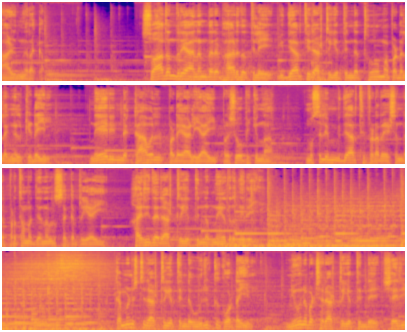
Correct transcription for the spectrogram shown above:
ആഴ്ന്നിറക്കം. സ്വാതന്ത്ര്യാനന്തര ഭാരതത്തിലെ വിദ്യാർത്ഥി രാഷ്ട്രീയത്തിന്റെ ധൂമപടലങ്ങൾക്കിടയിൽ നേരിന്റെ കാവൽ പടയാളിയായി പ്രശോഭിക്കുന്ന മുസ്ലിം വിദ്യാർത്ഥി ഫെഡറേഷന്റെ പ്രഥമ ജനറൽ സെക്രട്ടറിയായി ഹരിത രാഷ്ട്രീയത്തിന്റെ നേതൃനിരയിൽ. കമ്മ്യൂണിസ്റ്റ് രാഷ്ട്രീയത്തിന്റെ ഉരുക്ക് കോട്ടയിൽ ന്യൂനപക്ഷ രാഷ്ട്രീയത്തിന്റെ ശരി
